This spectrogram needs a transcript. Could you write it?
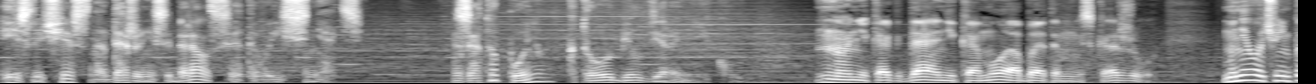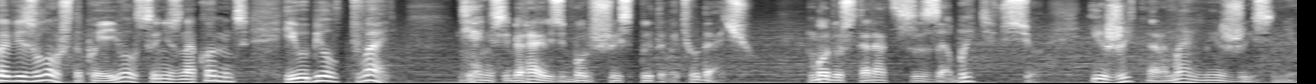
Если честно, даже не собирался это выяснять. Зато понял, кто убил Веронику. Но никогда никому об этом не скажу. Мне очень повезло, что появился незнакомец и убил тварь. Я не собираюсь больше испытывать удачу. Буду стараться забыть все и жить нормальной жизнью.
